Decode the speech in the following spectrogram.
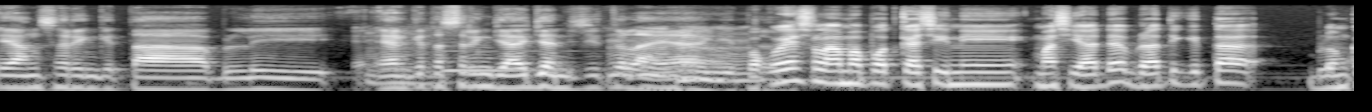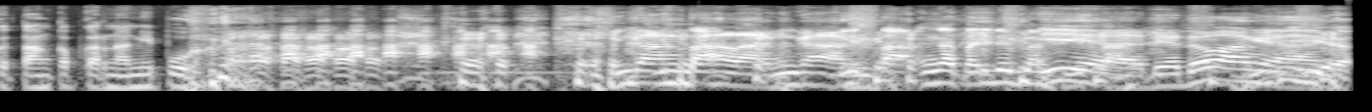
yang sering kita beli, yang kita sering jajan di situ lah ya gitu. Pokoknya selama podcast ini masih ada berarti kita belum ketangkap karena nipu. enggak enggak lah, enggak. Kita enggak tadi dia bilang Iya, dia doang ya. Iya,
